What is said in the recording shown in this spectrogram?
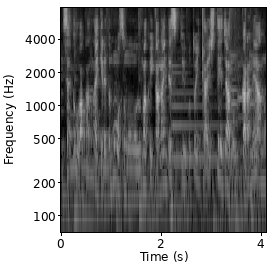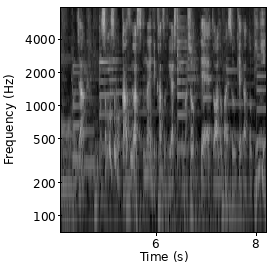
実際のところわかんないけれども、その、うまくいかないんですっていうことに対して、じゃあ僕からね、あの、じゃあ、そもそも数が少ないんで数増やしていきましょうって、えっと、アドバイスを受けたときに、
